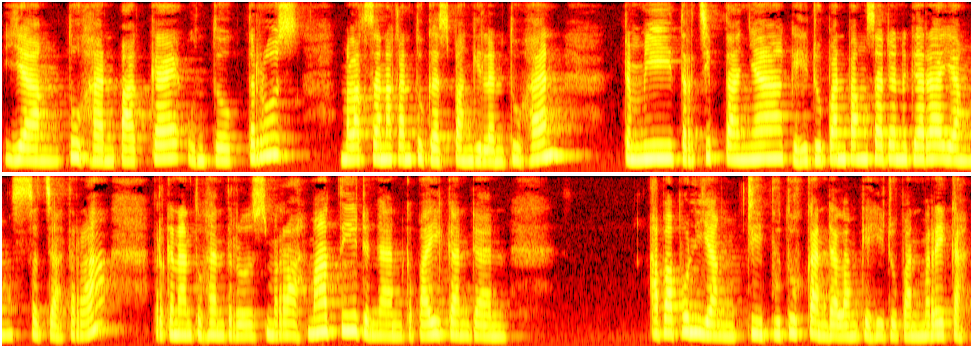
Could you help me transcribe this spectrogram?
yang Tuhan pakai untuk terus melaksanakan tugas panggilan Tuhan demi terciptanya kehidupan bangsa dan negara yang sejahtera. Berkenan Tuhan terus merahmati dengan kebaikan dan apa pun yang dibutuhkan dalam kehidupan mereka.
